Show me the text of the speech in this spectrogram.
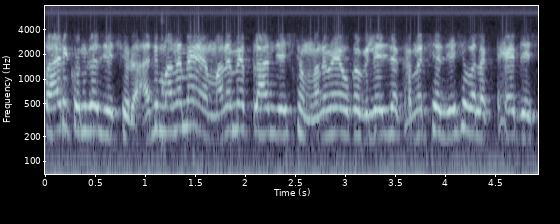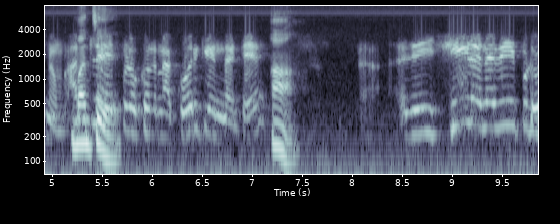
ప్యాడీ కొనుగోలు చేసారు అది మనమే మనమే ప్లాన్ చేసినాం. మనమే ఒక విలేజ్లో కమర్షియల్ చేసి వాళ్ళకి తయారు చేసినాం. ఇప్పుడు ఒక నా కోరిక ఏంటంటే ఆ, అది సీడ్ అనేది ఇప్పుడు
